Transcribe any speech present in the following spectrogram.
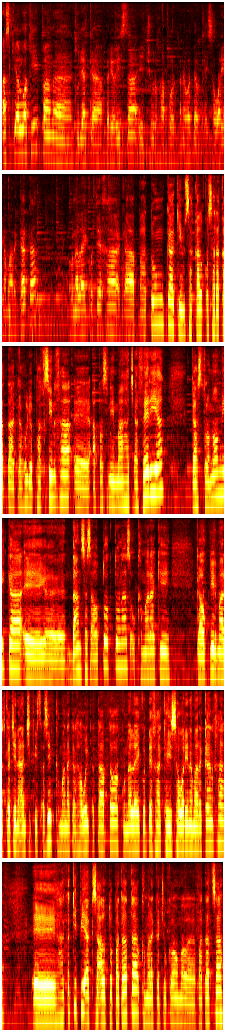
Aski alwaki pan kuliaka periodista y churja por Tanewateo Kaisa Guarina Marcata. Kunalaykutiqa ka patunqa kimsa qalqu sarakata ka Julio Paqsinqa eh, apasinima hach'a feria gastronómica eh, danzas autóctonas ukhamaraki ka uknir marchkachina anchit istasib khumanakar hawilta taptawa kunalaykutiqa kay sawarina markanqa eh, hakakipi aksa alto patata kamaraka chukao patatsa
